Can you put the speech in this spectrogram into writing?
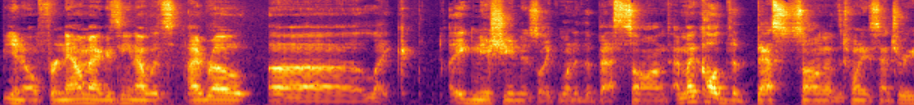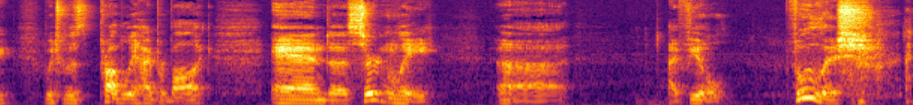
you know for now magazine i was i wrote uh like ignition is like one of the best songs. I might call it the best song of the 20th century which was probably hyperbolic. And uh, certainly uh i feel foolish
